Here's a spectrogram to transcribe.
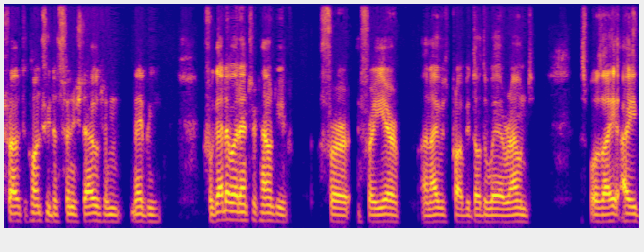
throughout the country just finished out and maybe forget about intercounty for for a year. And I was probably the other way around. I suppose I I,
